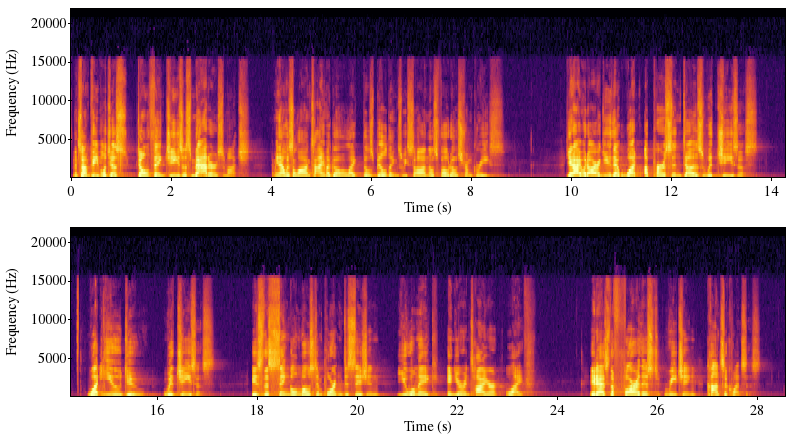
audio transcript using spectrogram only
And some people just don't think Jesus matters much. I mean, that was a long time ago, like those buildings we saw in those photos from Greece. Yet I would argue that what a person does with Jesus, what you do with Jesus, is the single most important decision you will make in your entire life. It has the farthest reaching consequences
